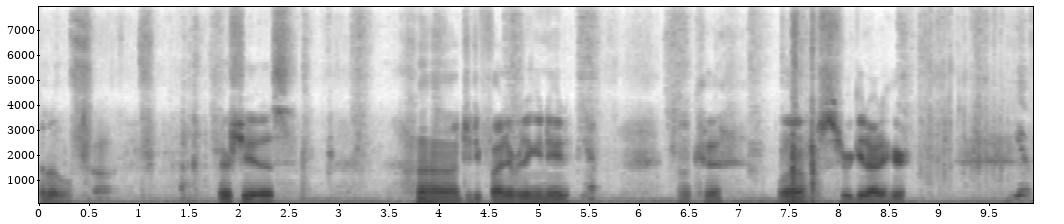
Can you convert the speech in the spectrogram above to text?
Hello. Uh, There she is. Did you find everything you need? Yep. Okay. Well, should we get out of here? Yep.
